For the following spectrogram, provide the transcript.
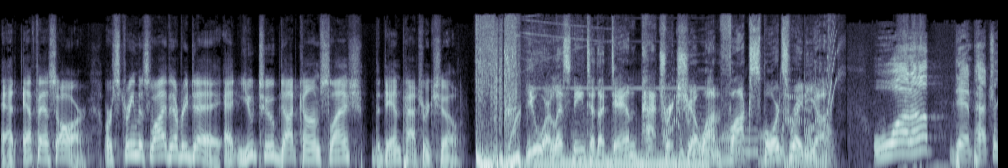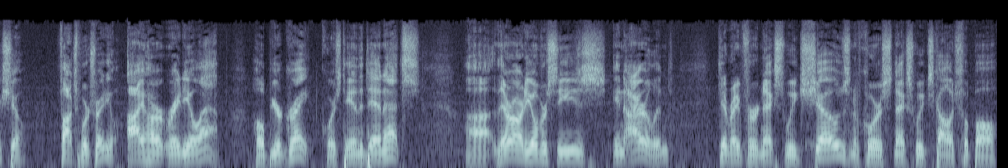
at FSR or stream us live every day at youtube.com slash The Dan Patrick Show. You are listening to the Dan Patrick Show on Fox Sports Radio. What up, Dan Patrick Show, Fox Sports Radio, iHeartRadio app. Hope you're great. Of course, Dan the Danettes. Uh, they're already overseas in Ireland. Get ready for next week's shows, and of course, next week's college football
